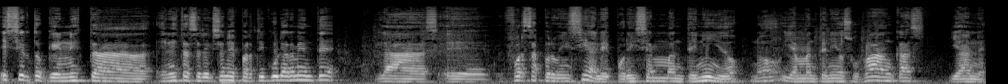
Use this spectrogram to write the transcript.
es cierto que en, esta, en estas elecciones particularmente las eh, fuerzas provinciales por ahí se han mantenido, ¿no? Y han mantenido sus bancas y han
